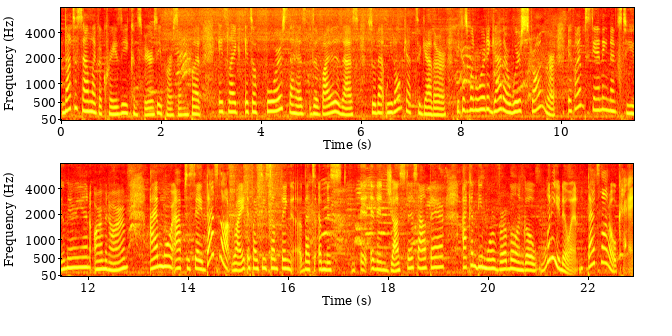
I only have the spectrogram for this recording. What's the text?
not to sound like a crazy conspiracy person, but it's like it's a force that has divided us so that we don't get together. Because when we're together, we're stronger. If I'm standing next to you, Marianne, arm in arm, I'm more apt to say, that's not right. If I see something that's a mis- an injustice out there, I can be more verbal and go, what are you doing? That's not okay.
